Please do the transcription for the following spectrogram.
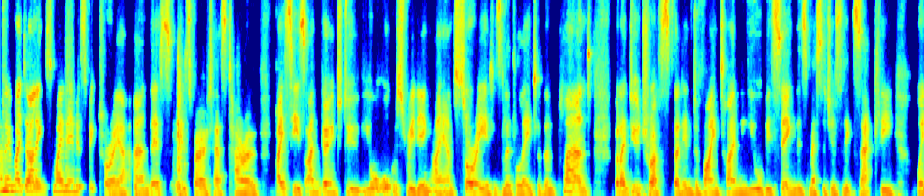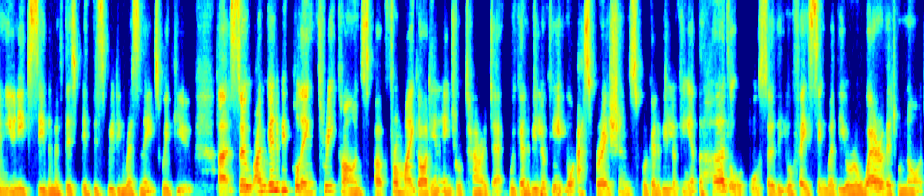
Hello, my darlings. My name is Victoria, and this is Veritas Tarot. Pisces, I'm going to do your August reading. I am sorry it is a little later than planned, but I do trust that in divine timing you will be seeing these messages at exactly when you need to see them if this if this reading resonates with you. Uh, so I'm going to be pulling three cards uh, from my Guardian Angel Tarot deck. We're going to be looking at your aspirations. We're going to be looking at the hurdle also that you're facing, whether you're aware of it or not.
